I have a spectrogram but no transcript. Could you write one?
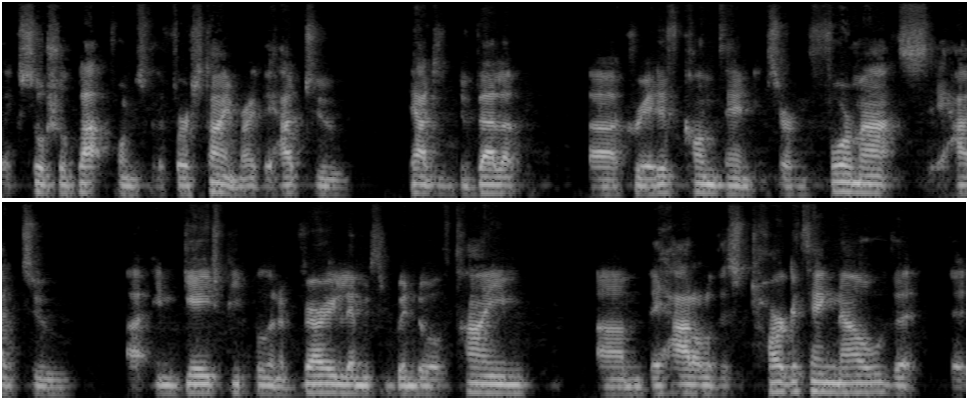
like social platforms for the first time, right? They had to they had to develop uh, creative content in certain formats. They had to uh, engage people in a very limited window of time. Um, they had all of this targeting now that, that,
